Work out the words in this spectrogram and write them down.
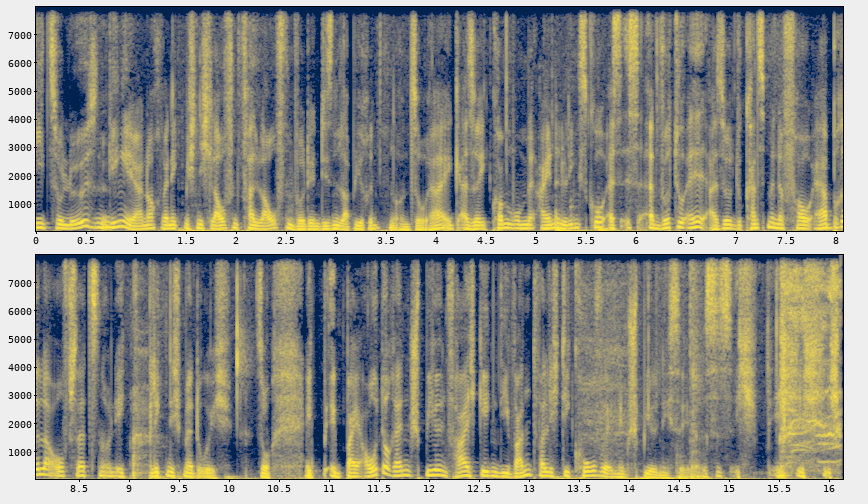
die zu lösen ginge ja noch, wenn ich mich nicht laufend verlaufen würde in diesen Labyrinthen und so. Ja, ich, also ich komme um eine Linkskurve. Es ist äh, virtuell. Also du kannst mir eine VR-Brille aufsetzen und ich blick nicht mehr durch. So, ich, ich, bei Autorennen Rennspielen fahre ich gegen die Wand, weil ich die Kurve in dem Spiel nicht sehe. Das ist, ich, ich, ich, ich,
